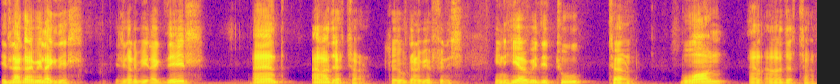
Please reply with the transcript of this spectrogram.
it's not gonna be like this. It's gonna be like this and another turn. So it's gonna be a finish. In here we did two turn, one and another turn.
